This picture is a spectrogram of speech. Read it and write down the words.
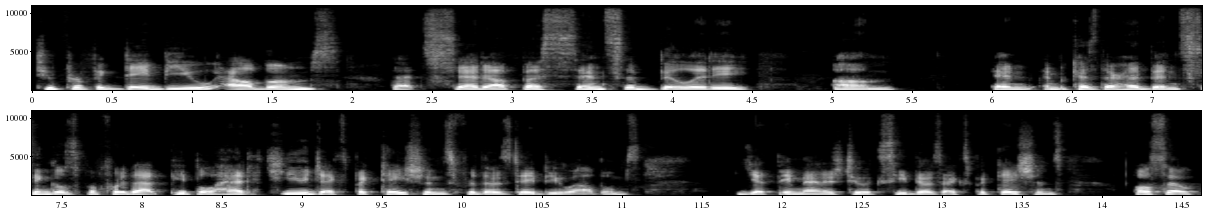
two perfect debut albums that set up a sensibility. Um, and, and because there had been singles before that, people had huge expectations for those debut albums, yet they managed to exceed those expectations. Also,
